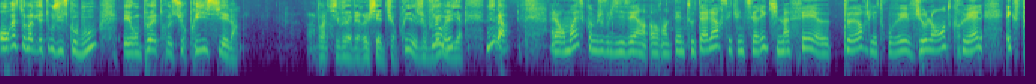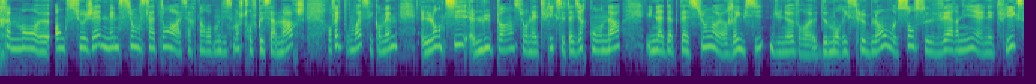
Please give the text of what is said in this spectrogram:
On reste malgré tout jusqu'au bout. Et on peut être surpris ici et là. Voilà, si vous avez réussi à être surprise, je vous Oui, dire. Nina. Alors moi, comme je vous le disais hein, hors antenne tout à l'heure, c'est une série qui m'a fait euh, peur. Je l'ai trouvée violente, cruelle, extrêmement euh, anxiogène. Même si on s'attend à certains rebondissements, je trouve que ça marche. En fait, pour moi, c'est quand même l'anti-Lupin sur Netflix, c'est-à-dire qu'on a une adaptation euh, réussie d'une œuvre de Maurice Leblanc sans ce vernis à Netflix.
